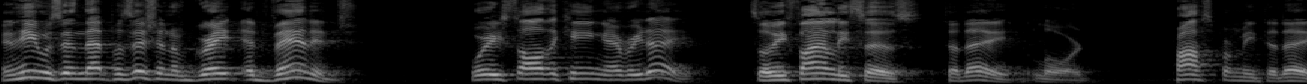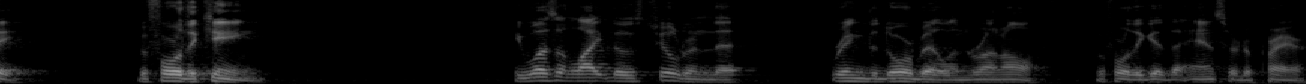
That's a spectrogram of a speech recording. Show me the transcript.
And he was in that position of great advantage where he saw the king every day. So he finally says, Today, Lord, prosper me today before the king. He wasn't like those children that ring the doorbell and run off before they get the answer to prayer.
